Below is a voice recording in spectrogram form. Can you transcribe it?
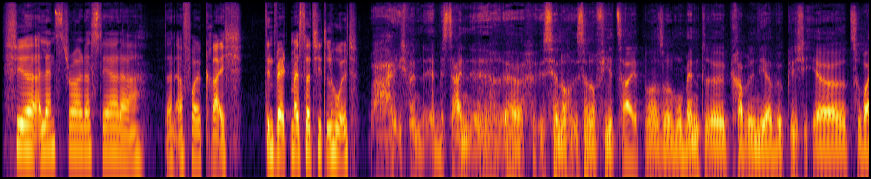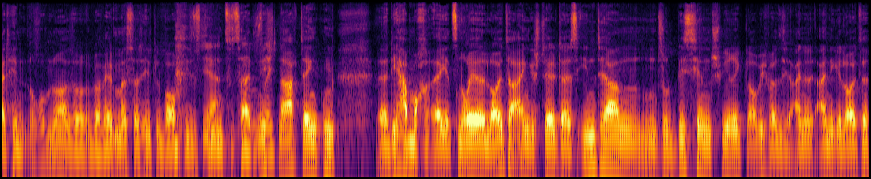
für Lance Stroll, dass der da dann erfolgreich den Weltmeistertitel holt? Ich meine, äh, bis dahin äh, äh, ist, ja noch, ist ja noch viel Zeit. Ne? Also im Moment äh, krabbeln die ja wirklich eher zu weit hinten rum. Ne? Also über Weltmeistertitel braucht dieses Team ja, zurzeit nicht richtig. nachdenken. Äh, die haben auch äh, jetzt neue Leute eingestellt. Da ist intern so ein bisschen schwierig, glaube ich, weil sich eine, einige Leute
